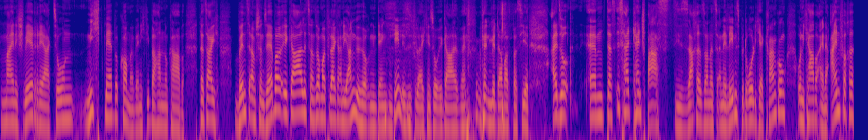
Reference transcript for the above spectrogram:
meine schwere Reaktion nicht mehr bekomme, wenn ich die Behandlung habe. Da sage ich, wenn es einem schon selber egal ist, dann soll man vielleicht an die Angehörigen denken. Denen ist es vielleicht nicht so egal, wenn, wenn mir da was passiert. Also ähm, das ist halt kein Spaß, diese Sache, sondern es ist eine lebensbedrohliche Erkrankung und ich habe eine einfache,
